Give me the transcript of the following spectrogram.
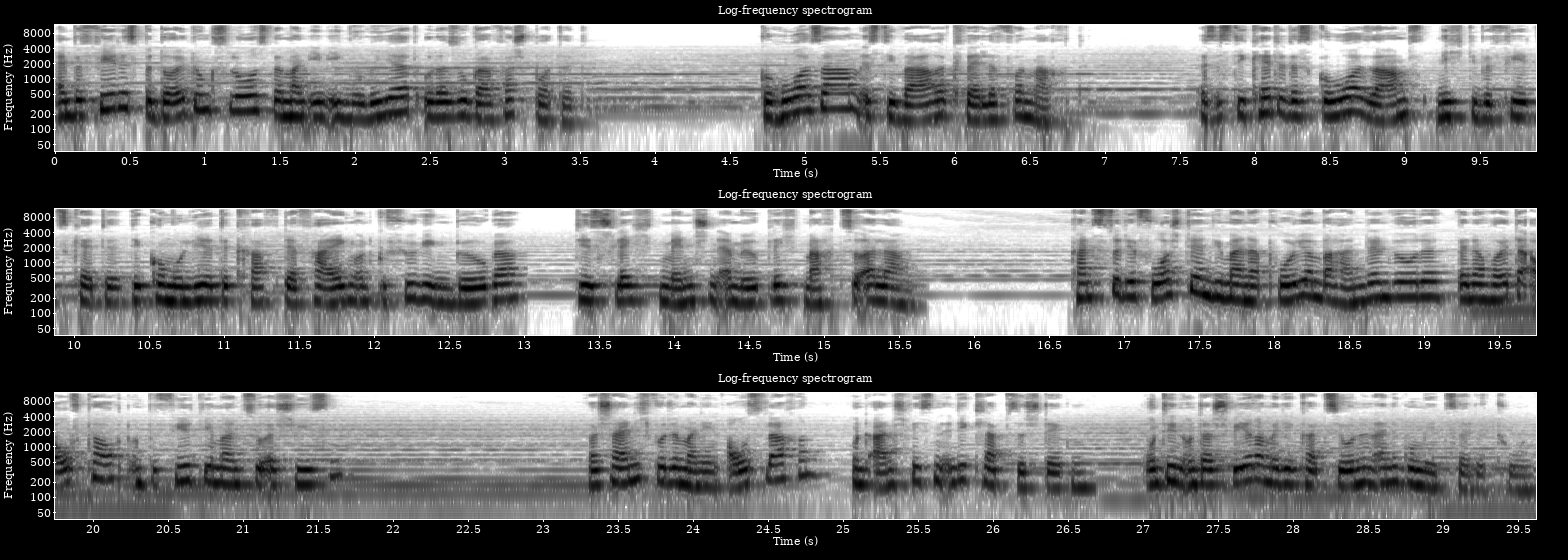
Ein Befehl ist bedeutungslos, wenn man ihn ignoriert oder sogar verspottet. Gehorsam ist die wahre Quelle von Macht. Es ist die Kette des Gehorsams, nicht die Befehlskette, die kumulierte Kraft der feigen und gefügigen Bürger, die es schlechten Menschen ermöglicht, Macht zu erlangen. Kannst du dir vorstellen, wie man Napoleon behandeln würde, wenn er heute auftaucht und befiehlt, jemanden zu erschießen? Wahrscheinlich würde man ihn auslachen und anschließend in die Klapse stecken und ihn unter schwerer Medikation in eine Gummizelle tun.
